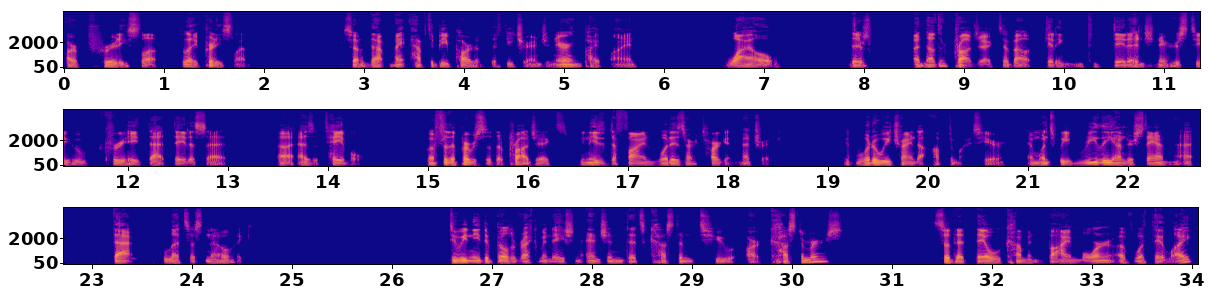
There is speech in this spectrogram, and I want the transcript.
are pretty slow, like pretty slim. So that might have to be part of the feature engineering pipeline while there's another project about getting data engineers to create that data set uh, as a table. But for the purpose of the project, we need to define what is our target metric. Like, what are we trying to optimize here? And once we really understand that, that lets us know like, do we need to build a recommendation engine that's custom to our customers so that they will come and buy more of what they like?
